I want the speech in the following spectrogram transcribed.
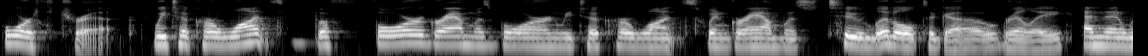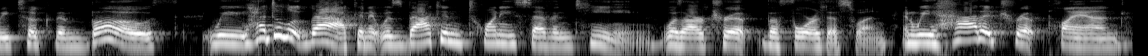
fourth trip. We took her once before Graham was born. We took her once when Graham was too little to go, really. And then we took them both we had to look back and it was back in 2017 was our trip before this one. And we had a trip planned,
